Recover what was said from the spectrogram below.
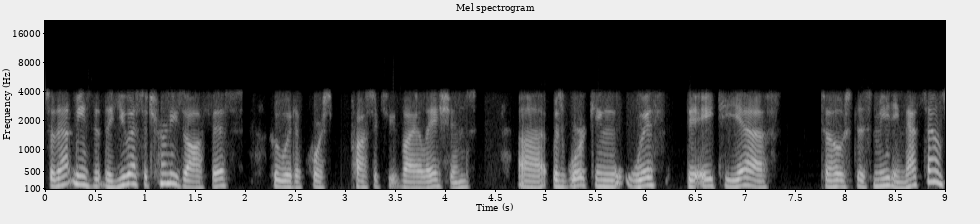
so that means that the U.S. Attorney's Office, who would, of course, prosecute violations, uh, was working with the ATF to host this meeting. That sounds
